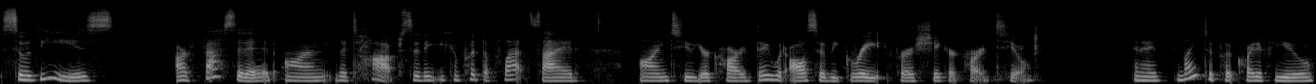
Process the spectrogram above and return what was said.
So these are faceted on the top so that you can put the flat side onto your card. They would also be great for a shaker card too. And I'd like to put quite a few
